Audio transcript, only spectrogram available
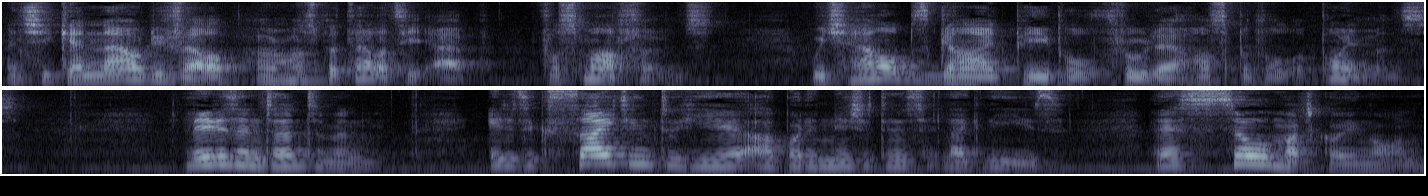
And she can now develop her hospitality app for smartphones, which helps guide people through their hospital appointments. Ladies and gentlemen, it is exciting to hear about initiatives like these. There's so much going on.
